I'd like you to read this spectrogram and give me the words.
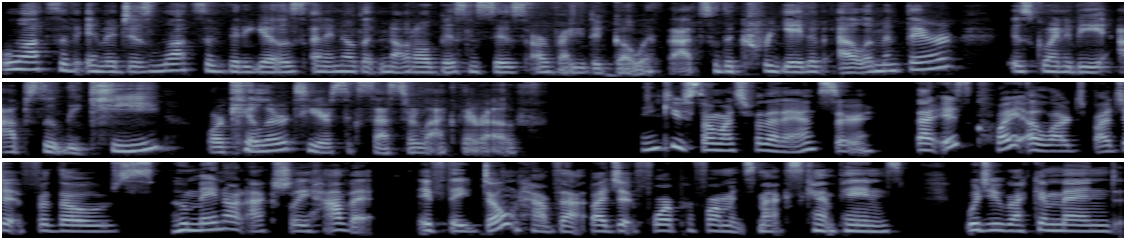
lots of images, lots of videos. And I know that not all businesses are ready to go with that. So the creative element there is going to be absolutely key or killer to your success or lack thereof. Thank you so much for that answer. That is quite a large budget for those who may not actually have it. If they don't have that budget for Performance Max campaigns, would you recommend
